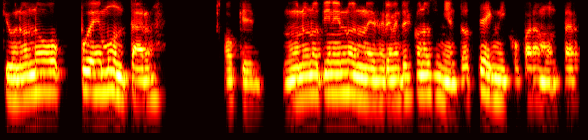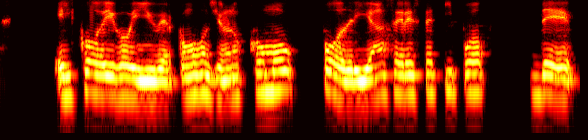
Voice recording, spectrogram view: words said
que uno no puede montar o que uno no tiene necesariamente el conocimiento técnico para montar el código y ver cómo funciona, cómo podría hacer este tipo de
